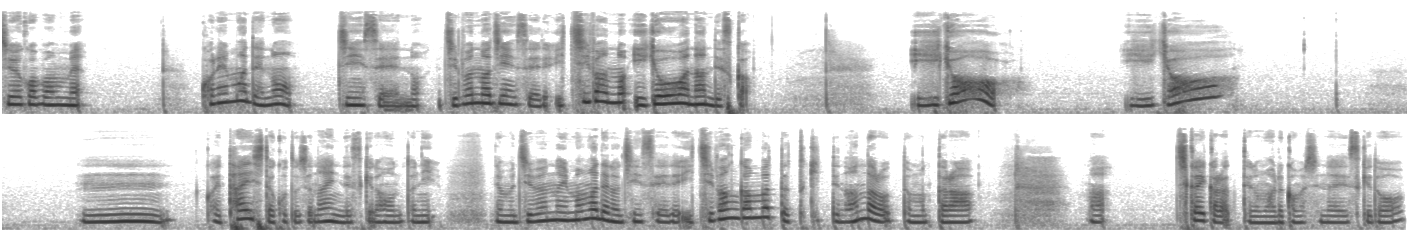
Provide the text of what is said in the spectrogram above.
15本目。これまでの人生の自分の人生で一番の偉業は何ですか？偉業偉業うーん。これ大したことじゃないんですけど本当に。でも自分の今までの人生で一番頑張った時って何だろうって思ったらまあ近いからっていうのもあるかもしれないですけど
